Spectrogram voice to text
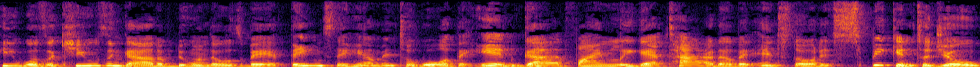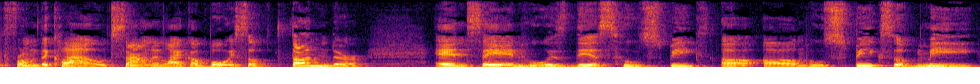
He was accusing God of doing those bad things to him. And toward the end, God finally got tired of it and started speaking to Job from the cloud, sounding like a voice of thunder and saying, Who is this who speaks uh, um, who speaks of me,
